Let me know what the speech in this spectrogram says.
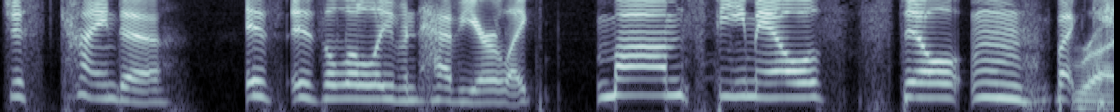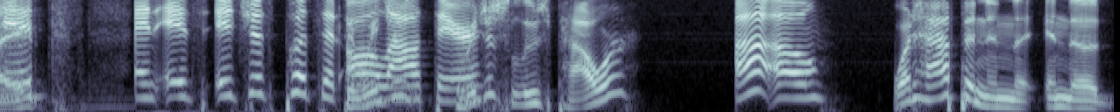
just kind of is is a little even heavier. Like moms, females, still, mm, but Right. kids, and it's it just puts it Did all just- out Did there. we just lose power? Uh oh. What happened in the in the?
